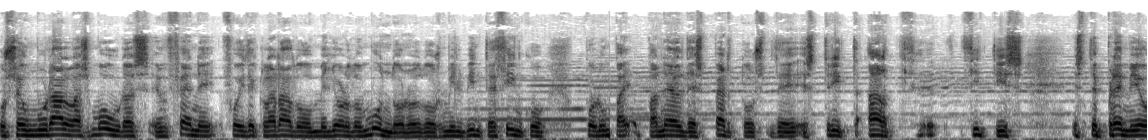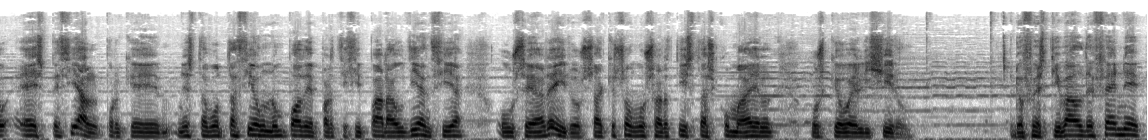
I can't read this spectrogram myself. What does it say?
O seu mural As Mouras en Fene foi declarado o mellor do mundo no 2025 por un panel de expertos de Street Art Cities Este premio é especial porque nesta votación non pode participar a audiencia ou seareiros, xa que son os artistas como a el os que o elixiron. No Festival de Fene,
